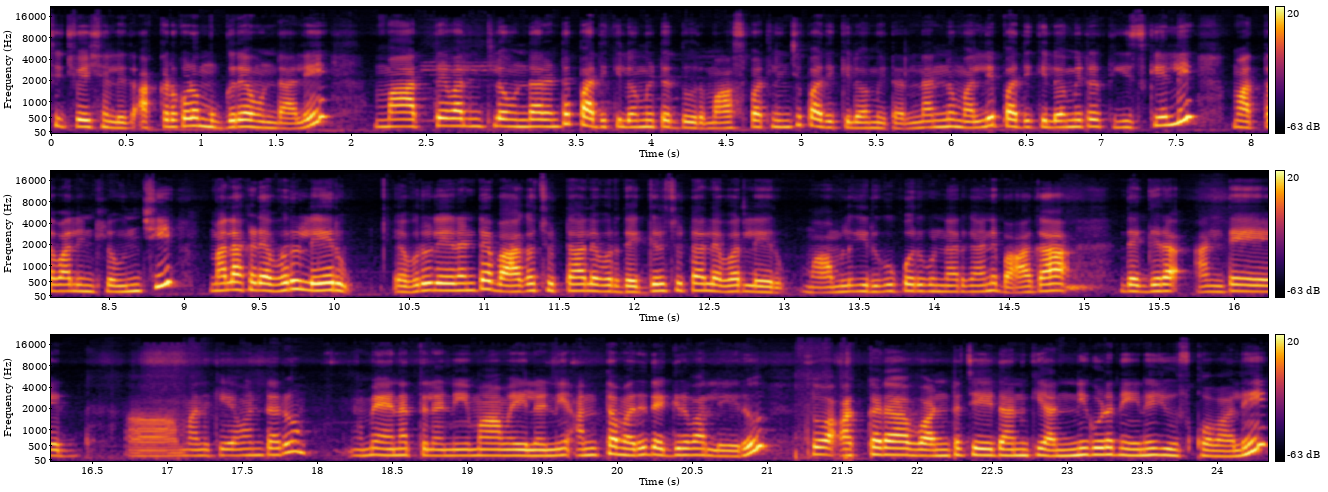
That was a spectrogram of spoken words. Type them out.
సిచ్యువేషన్ లేదు. అక్కడ కూడా ముగ్గురే ఉండాలి. మా అత్తయ్య వాళ్ళ ఇంట్లో ఉండాలంటే పది కిలోమీటర్ దూరం. హాస్పిటల్ నుంచి పది కిలోమీటర్లు. నన్ను మళ్ళీ పది కిలోమీటర్ తీసుకెళ్ళి మా అత్త వాళ్ళ ఇంట్లో ఉంచి మళ్ళీ అక్కడ ఎవరు లేరు. ఎవరు లేరంటే బాగా చుట్టాలు ఎవరు దగ్గర చుట్టాలు ఎవరు లేరు. మామూలుగా ఇరుగు పొరుగు ఉన్నారు కానీ బాగా దగ్గర అంటే మనకి ఏమంటారు మేనత్తలని మామయ్యలని అంత మరి దగ్గర వాళ్ళు లేరు. సో అక్కడ వంట చేయడానికి అన్నీ కూడా నేనే చూసుకోవాలి.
